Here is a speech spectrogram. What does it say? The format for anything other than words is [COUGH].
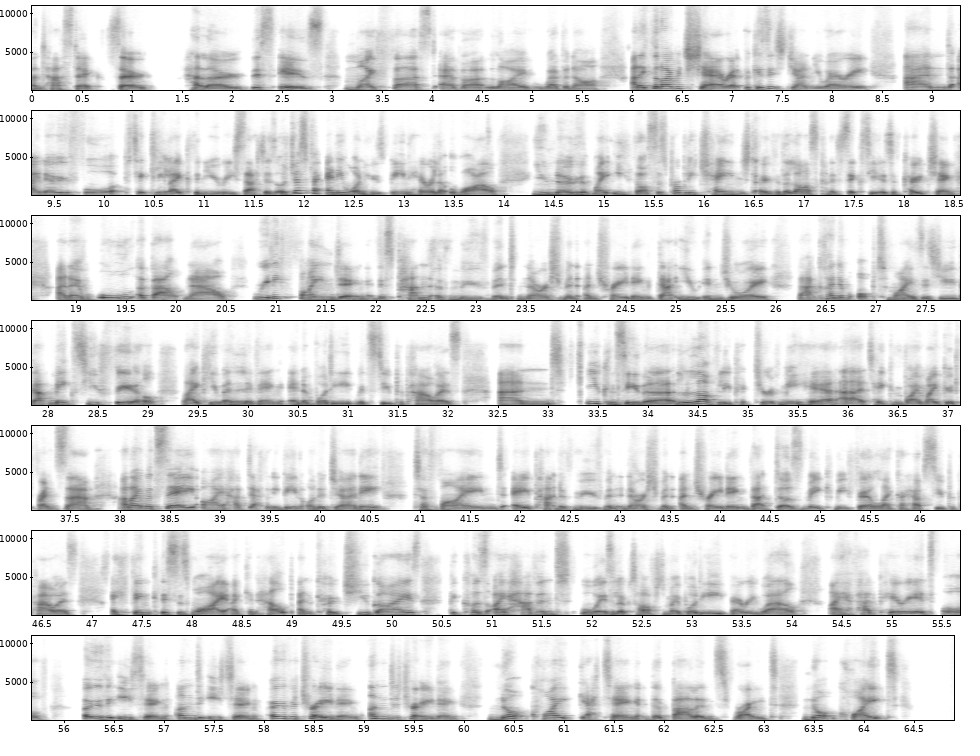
Fantastic. So Hello, this is my first ever live webinar. And I thought I would share it because it's January. And I know for particularly like the new resetters, or just for anyone who's been here a little while, you know that my ethos has probably changed over the last kind of six years of coaching. And I'm all about now really finding this pattern of movement, nourishment, and training that you enjoy, that kind of optimizes you, that makes you feel like you are living in a body with superpowers. And you can see the lovely picture of me here, uh, taken by my good friend Sam. And I would say I have definitely been on a journey to find a pattern of movement, nourishment, and training that does make me feel like I have superpowers. I think this is why I can help and coach you guys because I haven't always looked after my body very well. I have had periods of overeating, undereating, overtraining, undertraining, not quite getting the balance right, not quite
